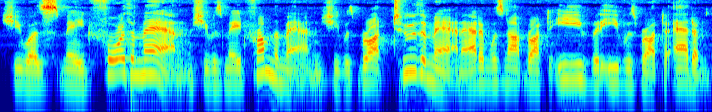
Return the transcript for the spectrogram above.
She was made for the man. She was made from the man. She was brought to the man. Adam was not brought to Eve, but Eve was brought to Adam.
